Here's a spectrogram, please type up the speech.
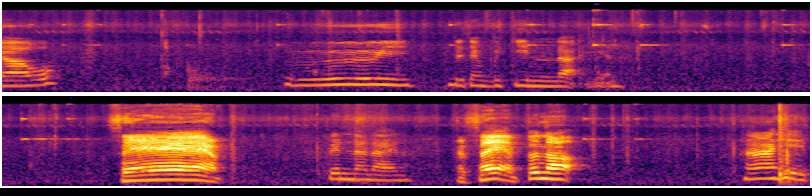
ยวเฮ้ยเดี๋ยวจังไปกินได้เหี้ยนะแซ่บเป็นอะไรนะก็แซ่บตัวเนาะห้าเห็ด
